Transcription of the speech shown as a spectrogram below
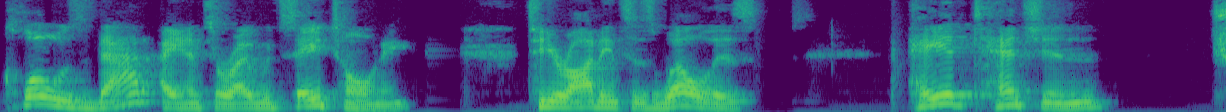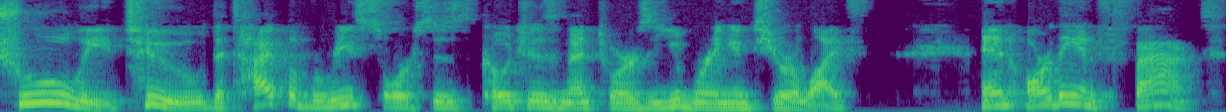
close that answer, I would say, Tony, to your audience as well, is pay attention truly to the type of resources, coaches, mentors that you bring into your life. And are they in fact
